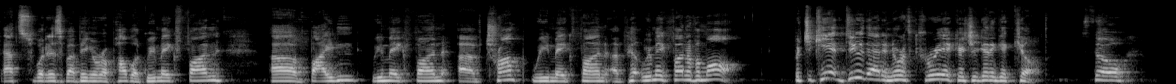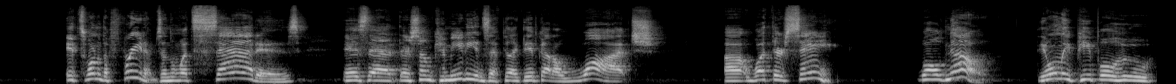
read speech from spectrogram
That's what it is about being a republic. We make fun of Biden. We make fun of Trump. We make fun of we make fun of them all. But you can't do that in North Korea because you're going to get killed. So it's one of the freedoms. And what's sad is is that there's some comedians that feel like they've got to watch uh, what they're saying. Well, no, the only people who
